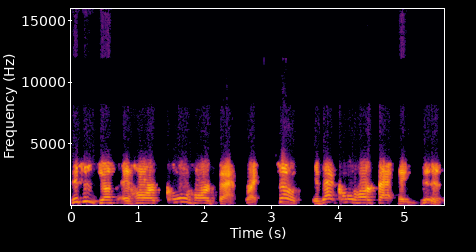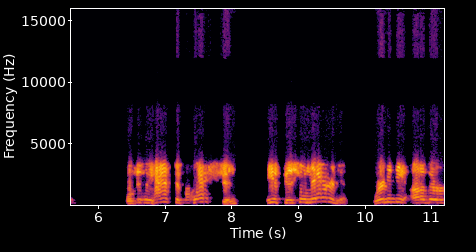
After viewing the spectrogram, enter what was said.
This is just a hard, cold, hard fact, right? So if that cold, hard fact exists, well, then we have to question the official narrative. Where did the other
